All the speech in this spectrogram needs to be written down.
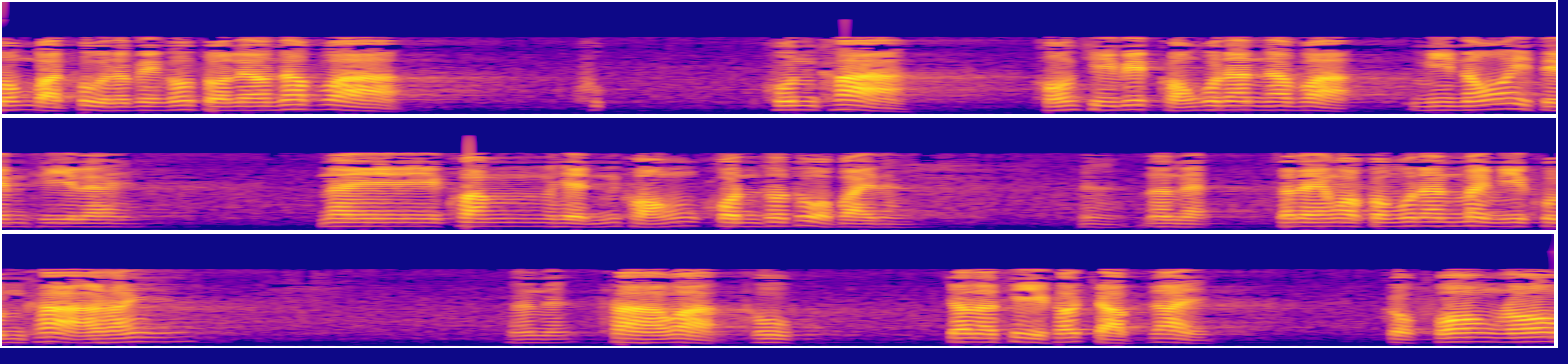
สมบัติผู้อื่นเป็นของตนแล้วนับว่าคุณค่าของชีวิตของผู้นั้นนับว่า มีน้อยเต็มทีเลย ในความเห็นของคนทั่วๆไปนะนั่นแหละ แสดงว่าคนผู้นั้นไม่มีคุณค่าอะไรนั่นแหละถ้าว่าถูกเจ้าหน้าที่เขาจับได้ ก็ฟ้องร้อง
